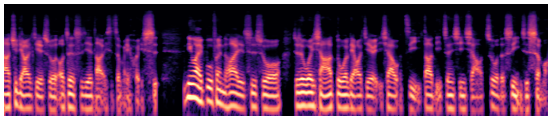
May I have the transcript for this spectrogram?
然后去了解说哦，这个世界到底是怎么一回事。另外一部分的话，也是说，就是我想要多了解一下我自己到底真心想要做的事情是什么。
